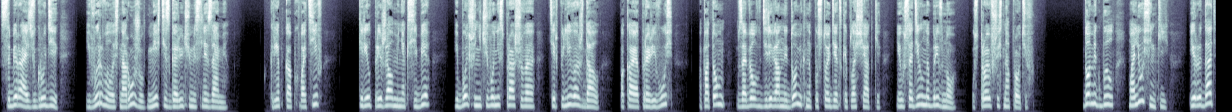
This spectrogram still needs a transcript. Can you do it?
собираясь в груди, и вырвалось наружу вместе с горючими слезами. Крепко обхватив, Кирилл прижал меня к себе и, больше ничего не спрашивая, терпеливо ждал, пока я проревусь, а потом завел в деревянный домик на пустой детской площадке и усадил на бревно, устроившись напротив. Домик был малюсенький, и рыдать,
